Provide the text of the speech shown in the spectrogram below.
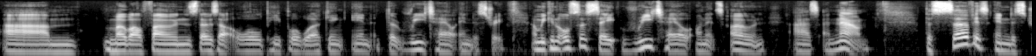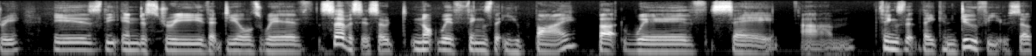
um, mobile phones, those are all people working in the retail industry. And we can also say retail on its own as a noun. The service industry is the industry that deals with services, so not with things that you buy, but with, say, um, things that they can do for you. So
